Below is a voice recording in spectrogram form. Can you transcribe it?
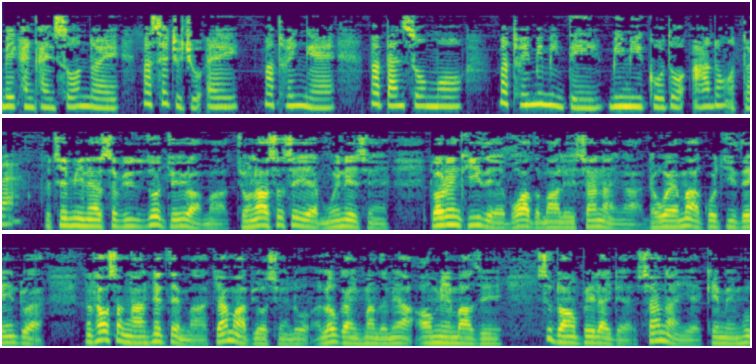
မေခန်ခန်စောနွယ်မဆက်ကျူကျူအေးမထွေးငယ်မပန်းစောမောမထွေးမိမိတင်မိမိကိုတို့အားလုံးအတွက်ကချင်ပြည်နယ်စပီဇို့ကျွေးရွာမှာဂျွန်လ18ရက်မွေးနေ့စဉ်တော်ရင်ခီးတဲ့ဘဝသမားလေးရှမ်းနိုင်ကဒဝယ်မကိုကြည်သိန်းအတွက်2015နှစ်သက်မှာကျမ်းမာပျော်ရွှင်လို့အလောက်ကိုင်းမှန်သမျှအောင်မြင်ပါစေဆုတောင်းပေးလိုက်တဲ့ရှမ်းနိုင်ရဲ့ခင်မင်မှု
